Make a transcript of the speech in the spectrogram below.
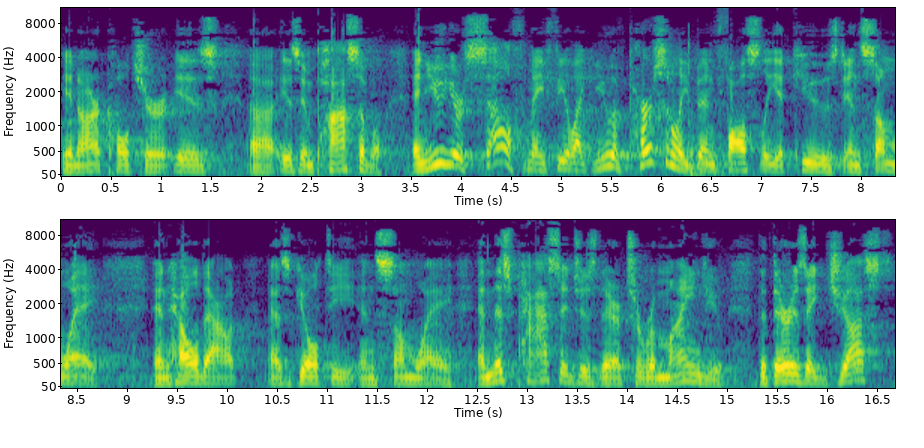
in our culture is uh, is impossible. And you yourself may feel like you have personally been falsely accused in some way and held out as guilty in some way. And this passage is there to remind you that there is a just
